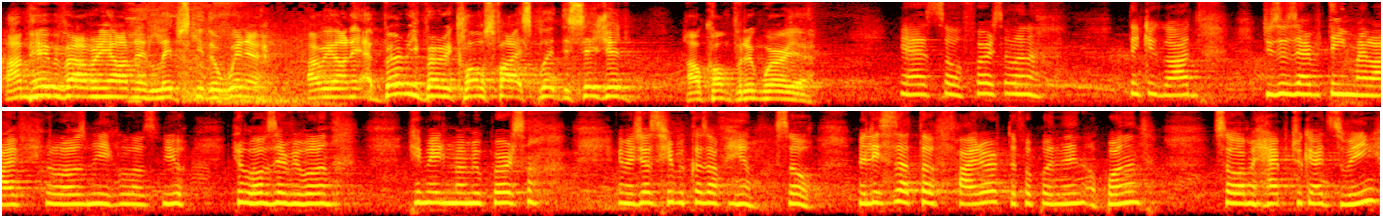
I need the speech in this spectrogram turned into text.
I'm here with Ariane Lipski, the winner. Ariane, a very, very close fight, split decision. How confident were you? Yeah, so first I want to thank you, God. Jesus is everything in my life. He loves me, He loves you, He loves everyone. He made me a new person, and I'm just here because of Him. So, Melissa's a tough fighter, tough opponent, opponent. so I'm happy to get this win.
